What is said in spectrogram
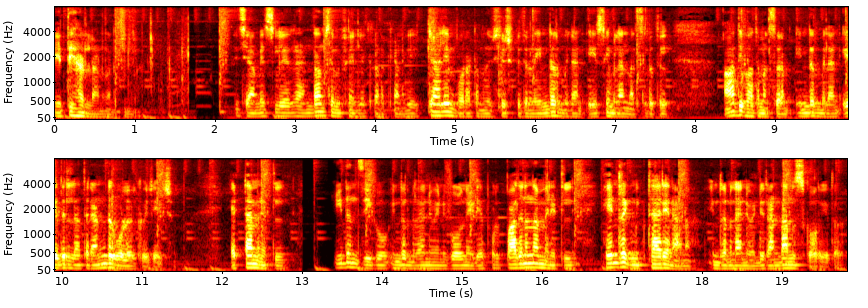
എത്തിഹാഡിലാണ് നടക്കുന്നത്. ചാമ്പ്യൻസ് ലീഗ് രണ്ടാം സെമിഫൈനലിലേക്ക് കടക്കുകയാണെങ്കിൽ ഇറ്റാലിയൻ പോരാട്ടം എന്ന് വിശേഷിപ്പിച്ചിരുന്ന Inter Milan A C Milan മത്സരത്തിൽ ആദ്യപാദ മത്സരം ഇന്റർ മിലാൻ എതിരില്ലാത്ത രണ്ട് ഗോളുകൾക്ക് വിജയിച്ചു. എട്ടാം മിനിറ്റിൽ ഈഡൻ സീഗോ ഇന്റർ മിലാനു വേണ്ടി ഗോൾ നേടിയപ്പോൾ പതിനൊന്നാം മിനിറ്റിൽ ഹെൻറിക് മിക്താരിയനാണ് ഇന്റർ മിലാനു വേണ്ടി രണ്ടാമത് സ്കോർ ചെയ്തത്.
